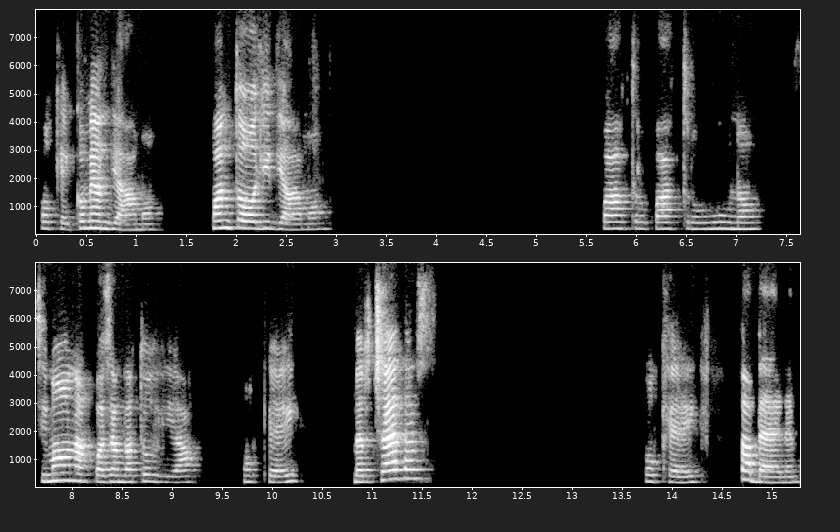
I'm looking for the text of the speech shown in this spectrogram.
Ok, come andiamo? Quanto gli diamo? 4, 4, 1. Simona quasi andato via. Ok. Mercedes? Ok, va bene.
